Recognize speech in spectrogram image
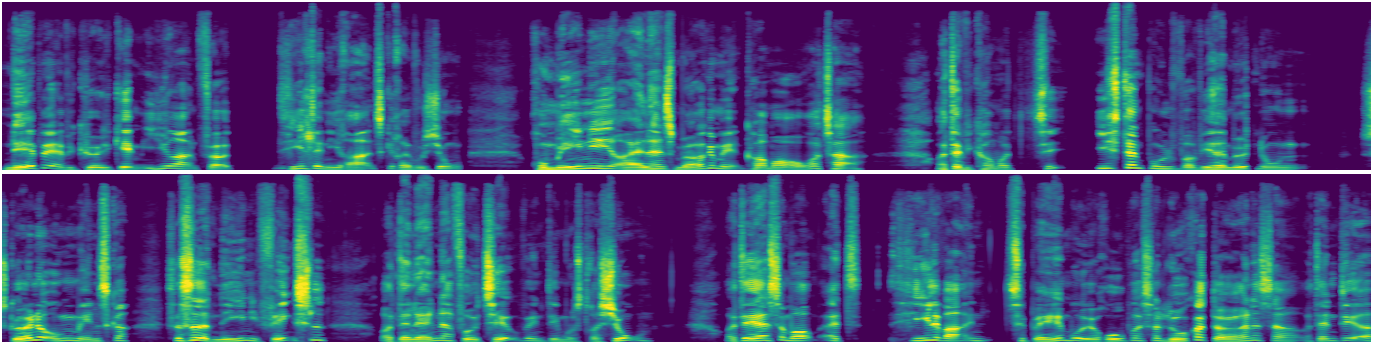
næppe er vi kørt igennem Iran, før hele den iranske revolution. Rumæni og alle hans mørkemænd kommer og overtager. Og da vi kommer til Istanbul, hvor vi havde mødt nogle skønne unge mennesker, så sidder den ene i fængsel, og den anden har fået tæv ved en demonstration. Og det er som om, at hele vejen tilbage mod Europa, så lukker dørene sig, og den der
